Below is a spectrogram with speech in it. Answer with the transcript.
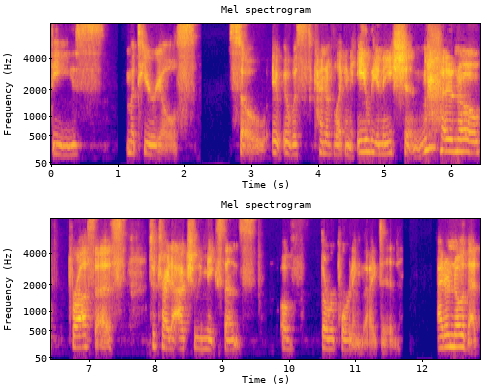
these materials. So it, it was kind of like an alienation, I don't know, process to try to actually make sense of the reporting that I did. I don't know that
